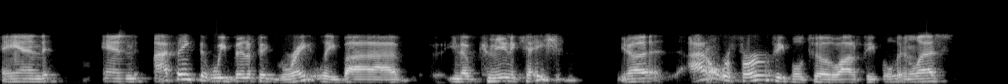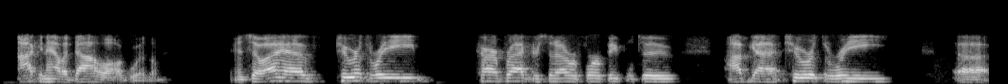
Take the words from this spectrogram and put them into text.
And, and I think that we benefit greatly by, you know, communication. You know, I don't refer people to a lot of people unless I can have a dialogue with them. And so I have two or three chiropractors that I refer people to. I've got two or three uh,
